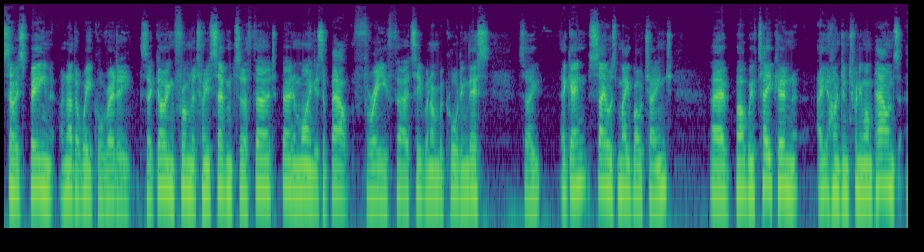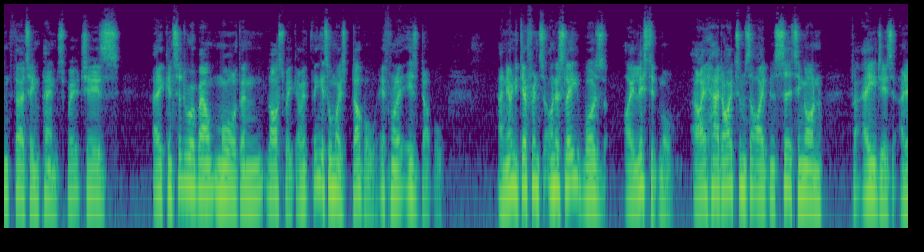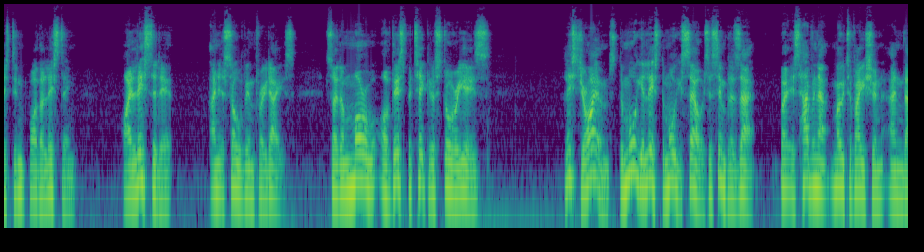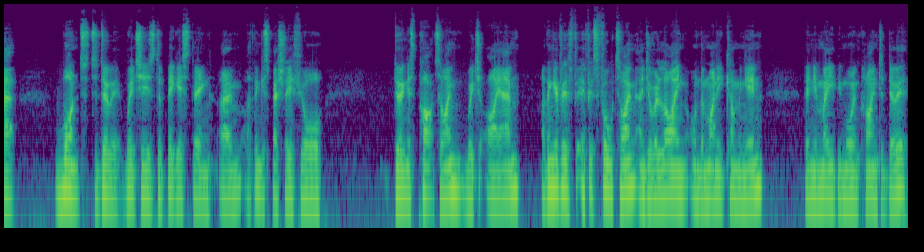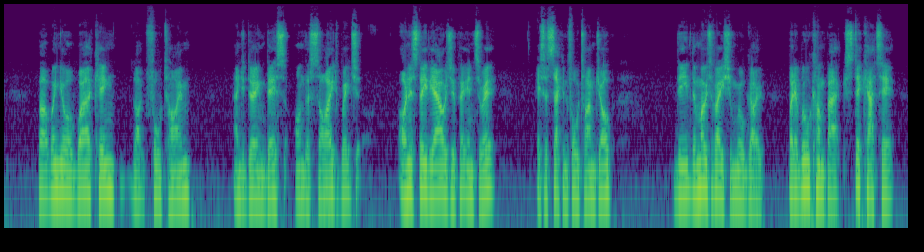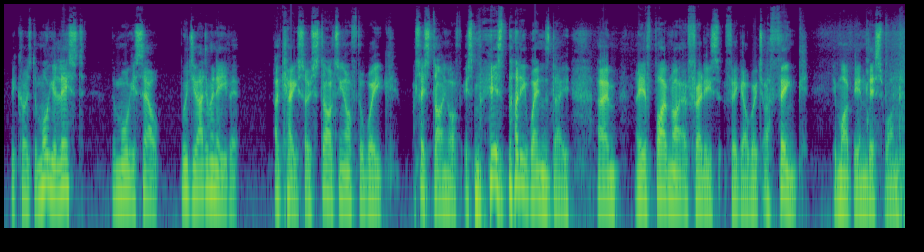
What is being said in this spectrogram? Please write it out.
So it's been another week already. So going from the 27th to the 3rd, bear in mind it's about 3.30 when I'm recording this. So again, sales may well change. Uh, but we've taken £821 and 13 pence, which is a considerable amount more than last week. I mean, I think it's almost double, if not it is double. And the only difference, honestly, was I listed more. I had items that I'd been sitting on for ages and just didn't bother listing. I listed it and it's sold within three days. So the moral of this particular story is list your items. The more you list, the more you sell. It's as simple as that. But it's having that motivation and that want to do it, which is the biggest thing. Um, I think, especially if you're doing this part time, which I am. I think if it's, if it's full time and you're relying on the money coming in, then you may be more inclined to do it. But when you're working like full time and you're doing this on the side, which honestly, the hours you put into it, it's a second full time job. The the motivation will go, but it will come back. Stick at it because the more you list, the more you sell. Would you Adam and Eve it? Okay, so starting off the week, I say starting off, it's, it's bloody Wednesday. Um, I need a Five Night at Freddy's figure, which I think it might be in this one.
